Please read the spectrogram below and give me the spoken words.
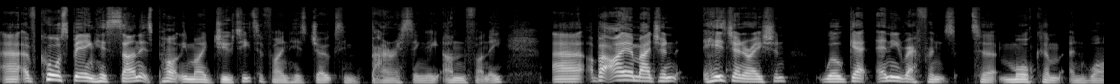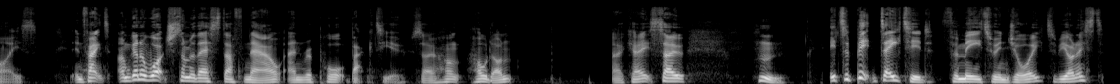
Uh, of course, being his son, it's partly my duty to find his jokes embarrassingly unfunny. Uh, but I imagine his generation will get any reference to Morecambe and Wise. In fact, I'm going to watch some of their stuff now and report back to you. So hold on. Okay, so hmm, it's a bit dated for me to enjoy, to be honest.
